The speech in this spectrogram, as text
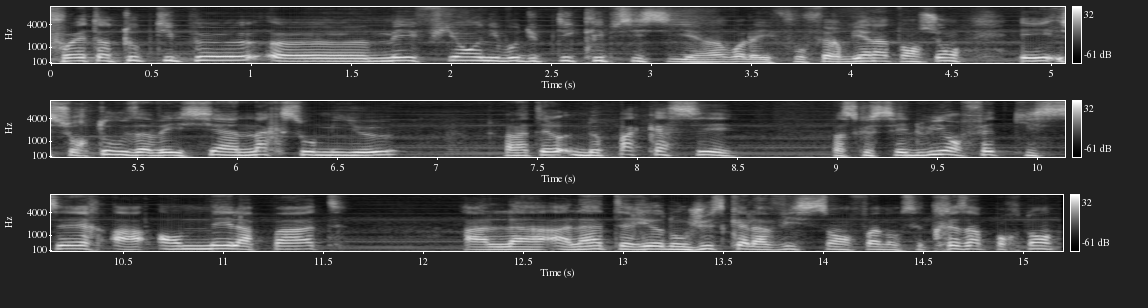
faut être un tout petit peu euh, méfiant au niveau du petit clips ici. Hein. Voilà, il faut faire bien attention. Et surtout, vous avez ici un axe au milieu. À l'intérieur, ne pas casser. Parce que c'est lui, en fait, qui sert à emmener la pâte à l'intérieur, donc jusqu'à la vis sans fin. Donc c'est très important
